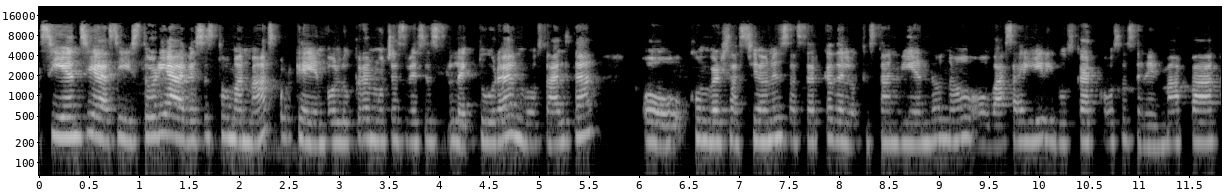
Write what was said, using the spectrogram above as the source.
ciencias y historia a veces toman más porque involucran muchas veces lectura en voz alta o conversaciones acerca de lo que están viendo, ¿no? O vas a ir y buscar cosas en el mapa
